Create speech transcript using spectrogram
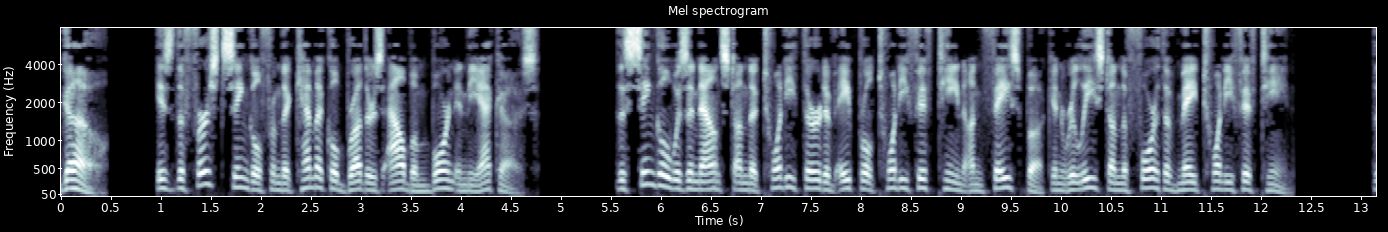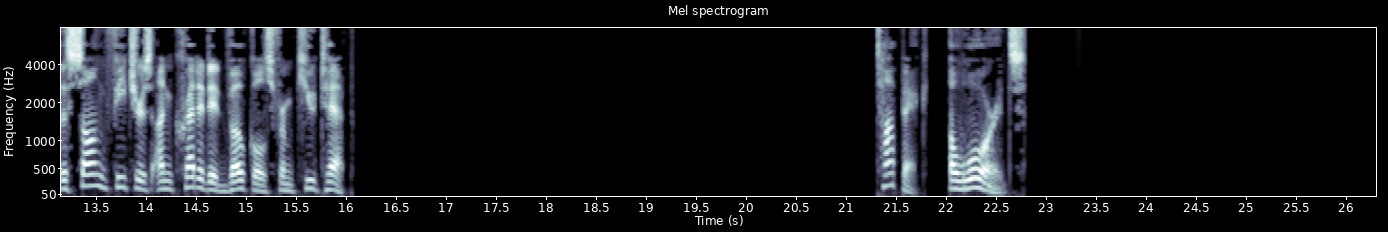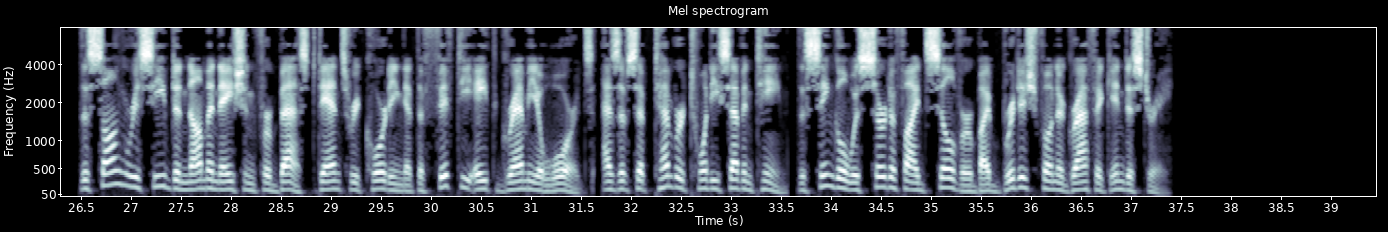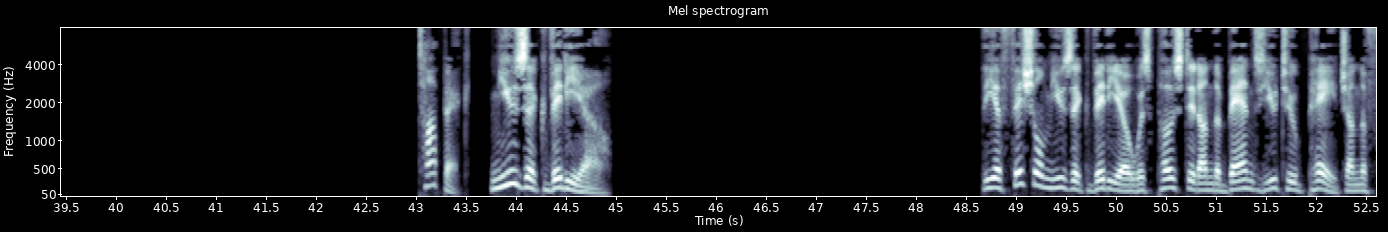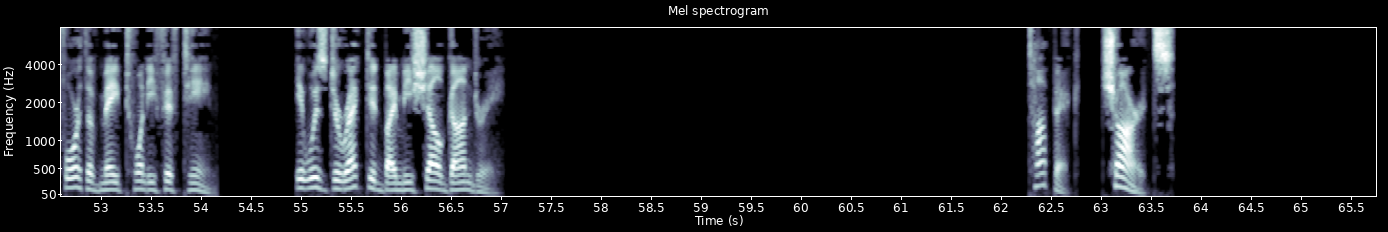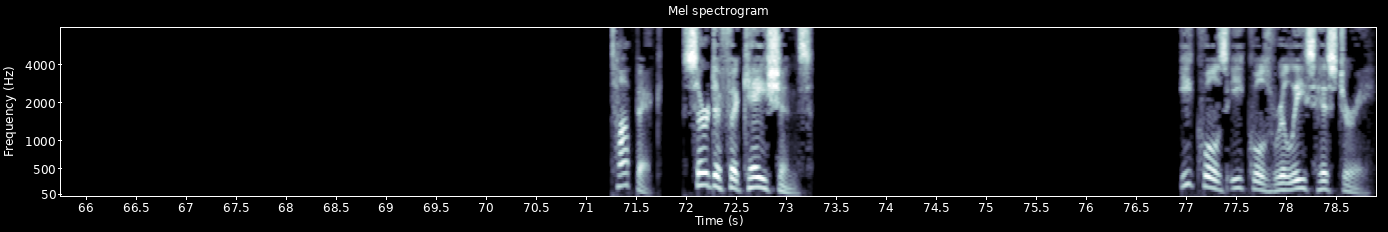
Go is the first single from the Chemical Brothers album Born in the Echoes. The single was announced on 23 April 2015 on Facebook and released on 4 May 2015. The song features uncredited vocals from Q-Tip. Awards The song received a nomination for Best Dance Recording at the 58th Grammy Awards. As of September 2017, the single was certified silver by British Phonographic Industry. Topic: Music video. The official music video was posted on the band's YouTube page on the 4th of May 2015. It was directed by Michel Gondry. Topic: Charts. Topic: Certifications. Equals equals release history.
